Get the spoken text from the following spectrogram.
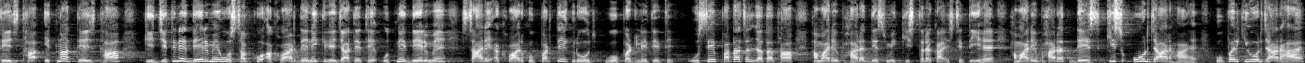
तेज था, इतना तेज था कि जितने देर में वो सबको अखबार देने के लिए जाते थे, उतने देर में सारे अखबार को प्रत्येक रोज वो पढ़ लेते थे। उसे पता चल जाता था हमारे भारत देश में किस तरह का स्थिति है, हमारे भारत देश किस ओर जा रहा है, ऊपर की ओर जा रहा है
